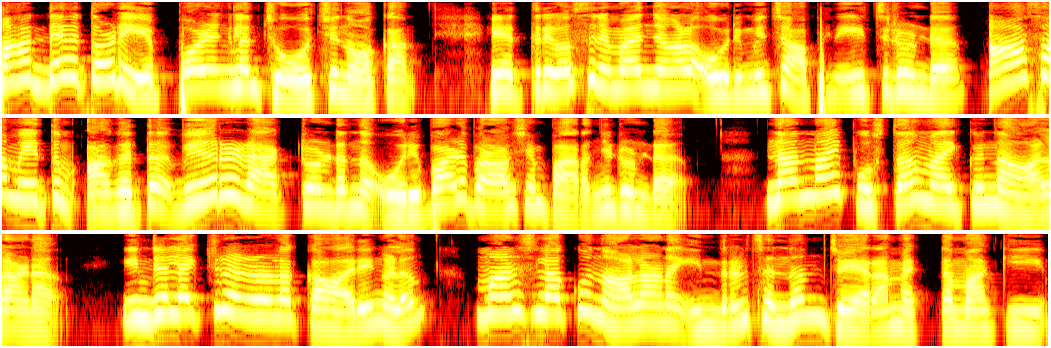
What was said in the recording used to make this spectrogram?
അദ്ദേഹത്തോട് എപ്പോഴെങ്കിലും ചോദിച്ചു നോക്കാം. എത്രയോ സിനിമയിൽ ഞങ്ങൾ ഒരുമിച്ച് അഭിനയിച്ചിട്ടുണ്ട്. ആ സമയത്തും അകത്ത് വേറൊരു ആക്ടർ ഉണ്ടെന്ന് ഒരുപാട് പ്രാവശ്യം പറഞ്ഞിട്ടുണ്ട്. നന്നായി പുസ്തകം വായിക്കുന്ന ആളാണ്. ഇന്റലക്ച്വൽ ആയിട്ടുള്ള കാര്യങ്ങളും മനസ്സിലാക്കുന്ന ആളാണ് ഇന്ദ്രൻസ് എന്നും ജയറാം വ്യക്തമാക്കി.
